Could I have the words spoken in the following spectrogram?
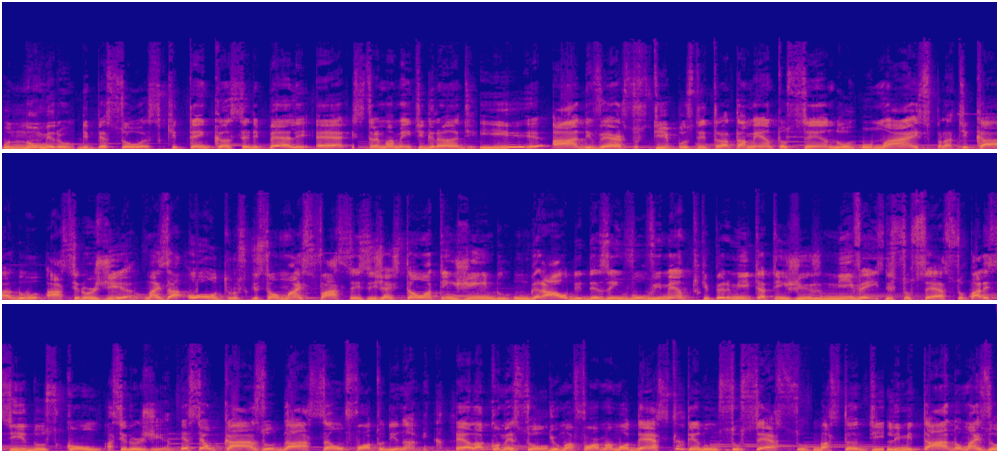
o número de pessoas que têm câncer de pele é extremamente grande e há diversos tipos de tratamento, sendo o mais praticado a cirurgia. Mas há outros que são mais fáceis e já estão atingindo um grau de desenvolvimento que permite atingir níveis de sucesso parecidos com a cirurgia. Esse é o caso da ação fotodinâmica. Ela começou de uma forma modesta, tendo um sucesso bastante limitado, mas hoje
